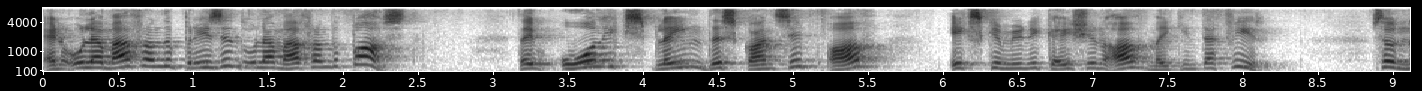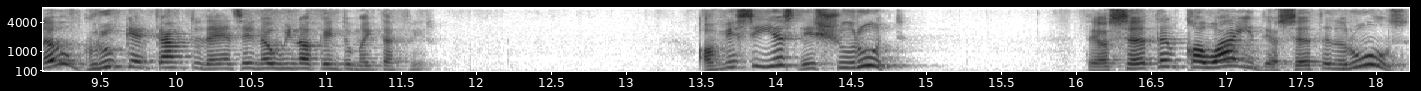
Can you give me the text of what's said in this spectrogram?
And ulama from the present, ulama from the past. They've all explained this concept of excommunication of making takfir. So no group can come today and say, no, we're not going to make takfir. Obviously, yes, there's shurut. There are certain qawaid, there are certain rules.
